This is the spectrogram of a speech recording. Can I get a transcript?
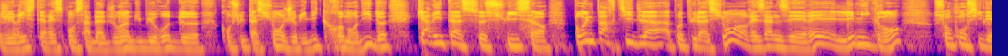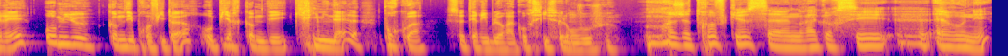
juriste et responsable responsable adjoint du bureau de consultation juridique Romandie de Caritas Suisse. Alors, pour une partie de la population, Rezan Zehre, les migrants sont considérés au mieux comme des profiteurs, au pire comme des criminels. Pourquoi ce terrible raccourci selon vous? Moi, je trouve que c'est un raccourci euh, erroné.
